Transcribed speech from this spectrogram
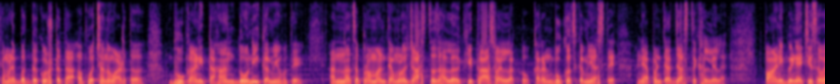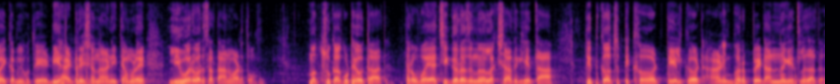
त्यामुळे बद्धकोष्ठता अपचन वाढतं. भूक आणि तहान दोन्ही कमी होते. अन्नाचं प्रमाण त्यामुळं जास्त झालं की त्रास व्हायला लागतो कारण भूकच कमी असते आणि आपण त्यात जास्त खाल्लेलं आहे. पाणी पिण्याची सवय कमी होते डिहायड्रेशन आणि त्यामुळे लिव्हरवरचा ताण वाढतो. मग चुका कुठे होतात? तर वयाची गरज न लक्षात घेता तितकंच तिखट तेलकट आणि भरपेट अन्न घेतलं जातं.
